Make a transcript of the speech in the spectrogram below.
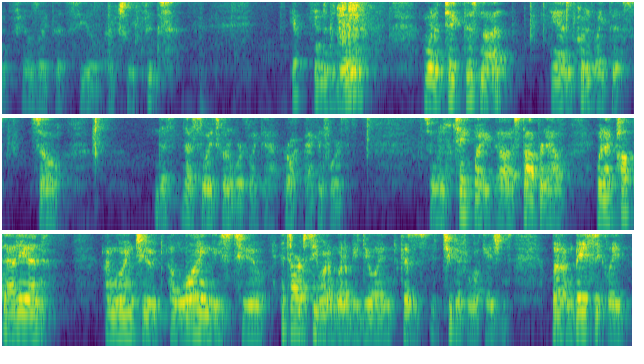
It feels like that seal actually fits yep, into the drain. I'm going to take this nut and put it like this. So that's, that's the way it's going to work like that, rock back and forth. So I'm going to take my uh, stopper now. When I pop that in, I'm going to align these two. It's hard to see what I'm going to be doing because it's two different locations. But I'm basically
